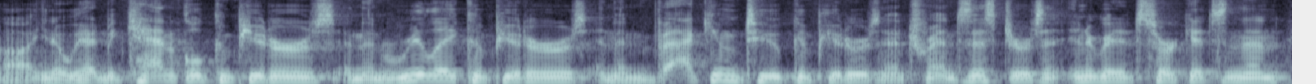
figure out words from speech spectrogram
Uh, you know, we had mechanical computers and then relay computers and then vacuum tube computers and transistors and integrated circuits and then,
